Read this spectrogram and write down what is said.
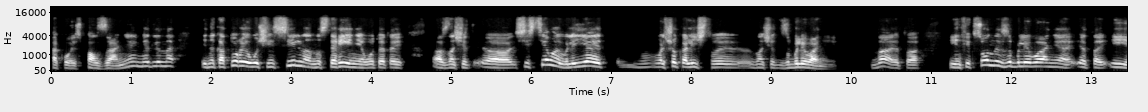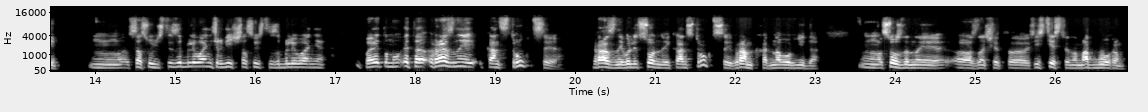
такое сползание, медленное, и на которое очень сильно на старение вот этой а, значит, э, системы влияет большое количество значит, заболеваний. Да, это и инфекционные заболевания, это и сосудистые заболевания, сердечно-сосудистые заболевания. Поэтому это разные конструкции, разные эволюционные конструкции в рамках одного вида, созданные а, значит, э, естественным отбором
